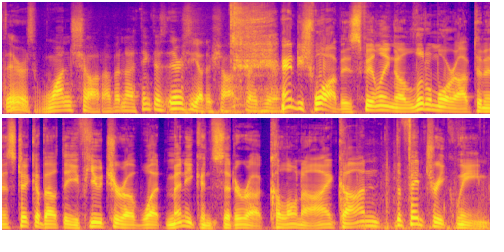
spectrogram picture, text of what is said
There's one shot of it, and I think there's, there's the other shots right here. Andy Schwab is feeling a little more optimistic about the future of what many consider a Kelowna icon, the Fintry Queen.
